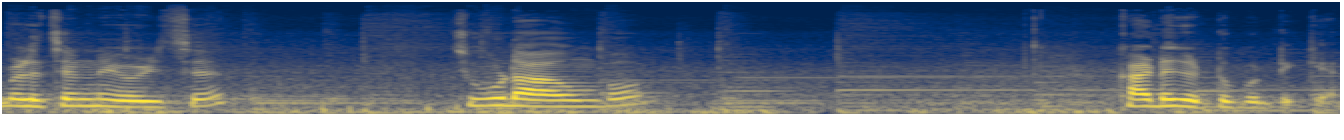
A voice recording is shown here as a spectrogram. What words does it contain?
വെളിച്ചെണ്ണ ഒഴിച്ച് ചൂടാവുമ്പോൾ കടുകിട്ട് പൊട്ടിക്കുക.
